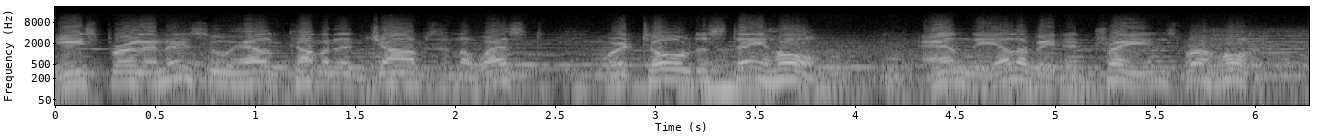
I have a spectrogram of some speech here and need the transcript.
East Berliners who held coveted jobs in the West were told to stay home, and the elevated trains were halted.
